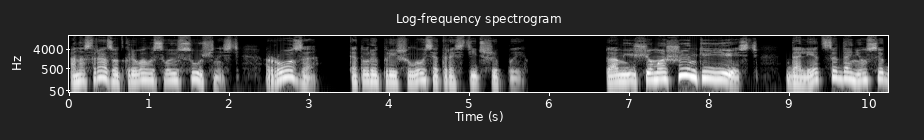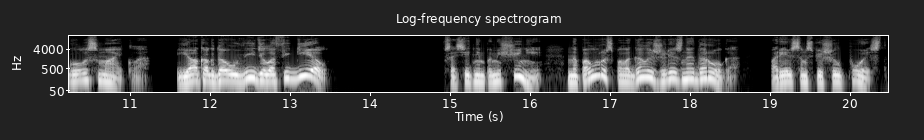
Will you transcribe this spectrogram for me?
она сразу открывала свою сущность — роза, которой пришлось отрастить шипы. «Там еще машинки есть!» — до Летца донесся голос Майкла. «Я, когда увидел, офигел!» В соседнем помещении на полу располагалась железная дорога. По рельсам спешил поезд.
